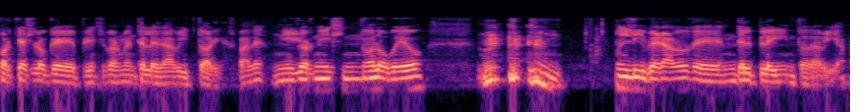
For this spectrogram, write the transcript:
porque es lo que principalmente le da victorias, ¿vale? New York Knicks no lo veo liberado del play-in todavía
